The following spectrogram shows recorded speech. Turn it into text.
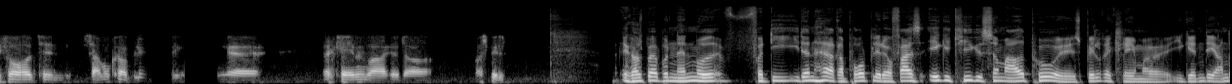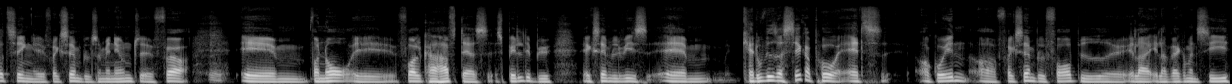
i forhold til sammenkobling af reklamemarkedet og, og spil? Jeg kan også spørge på den anden måde, fordi i den her rapport bliver der jo faktisk ikke kigget så meget på øh, spilreklamer igen. Det er andre ting, øh, for eksempel, som jeg nævnte øh, før, mm. øh, hvornår øh, folk har haft deres spildebut, eksempelvis. Øh, kan du vide dig sikker på, at at gå ind og for eksempel forbyde, øh, eller, eller hvad kan man sige,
